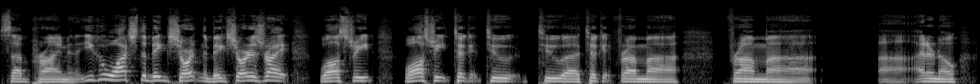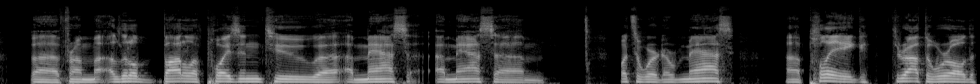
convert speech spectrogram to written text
subprime it. You can watch The Big Short, and The Big Short is right. Wall Street, Wall Street took it to to uh, took it from uh, from uh, uh, I don't know uh, from a little bottle of poison to uh, a mass a mass um, what's the word a mass uh, plague throughout the world.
